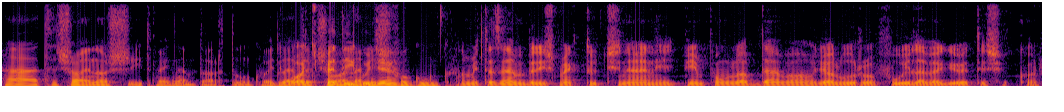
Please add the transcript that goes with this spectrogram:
Hát sajnos itt még nem tartunk, vagy lehet, Vagy hogy soha pedig nem ugye- is fogunk. Amit az ember is meg tud csinálni egy pingponglabdával, hogy alulról fúj levegőt, és akkor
